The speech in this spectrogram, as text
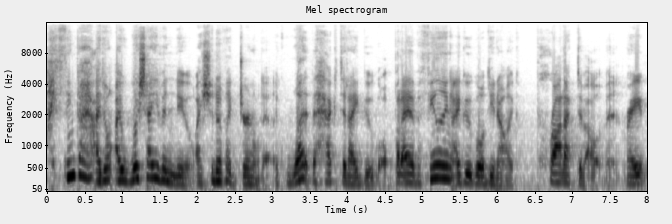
I think I, I don't I wish I even knew. I should have like journaled it. Like what the heck did I Google? But I have a feeling I Googled, you know, like product development, right?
